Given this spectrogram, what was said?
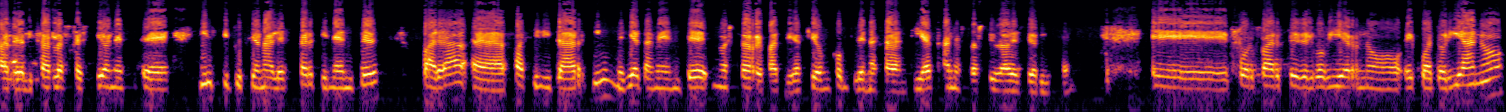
a realizar las gestiones eh, institucionales pertinentes para eh, facilitar inmediatamente nuestra repatriación con plenas garantías a nuestras ciudades de origen. Eh, por parte del gobierno ecuatoriano,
